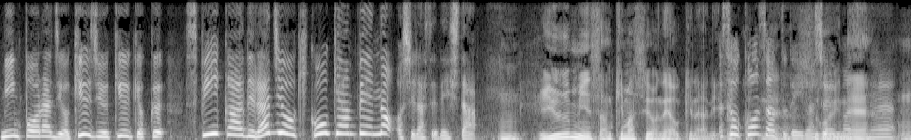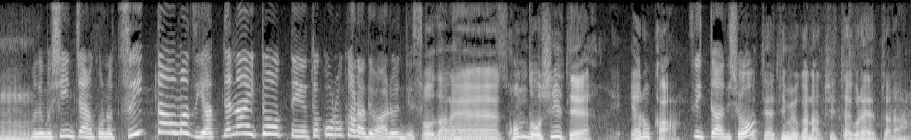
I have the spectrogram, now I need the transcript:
民放ラジオ99局スピーカーでラジオを聴こうキャンペーンのお知らせでした。うん。ユーミンさん来ますよね沖縄に。そうコンサートでいらっしゃいますね。ごいうん。もうでもしんちゃんこのツイッターをまずやってないとっていうところからではあるんですけど。そうだね。今度教えて。やろうか。ツイッターでしょ？ちょっとやってみようかな。ツイッターぐらいだったら。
